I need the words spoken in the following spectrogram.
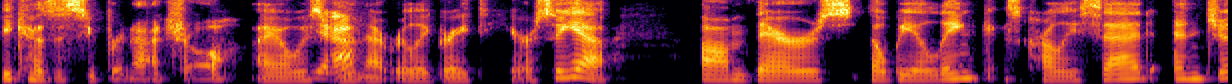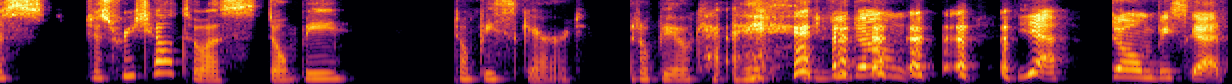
because of supernatural. I always yeah. find that really great to hear. So yeah, um, there's there'll be a link as Carly said, and just just reach out to us. Don't be don't be scared it'll be okay. you don't, yeah, don't be scared.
